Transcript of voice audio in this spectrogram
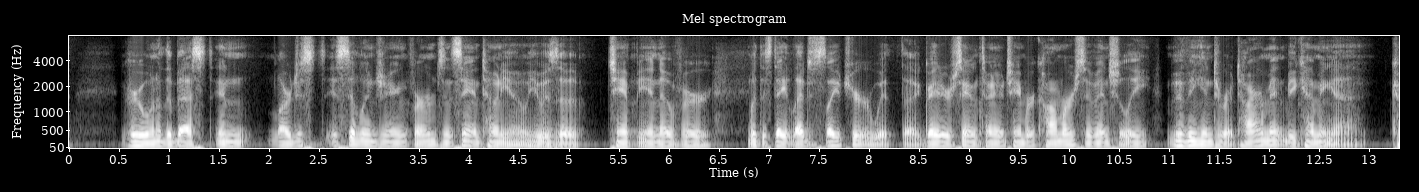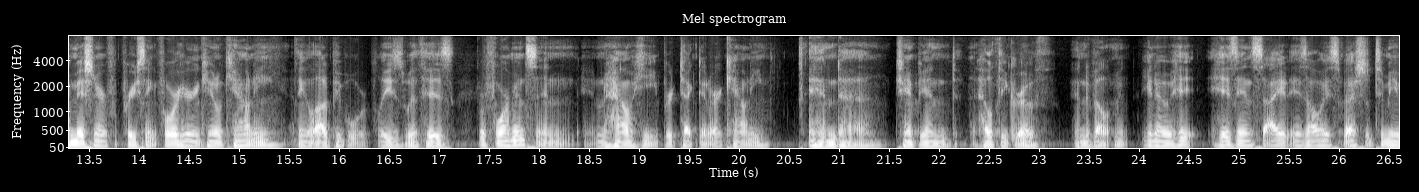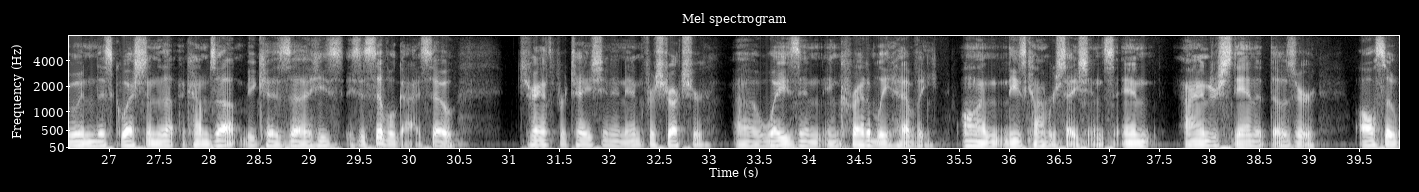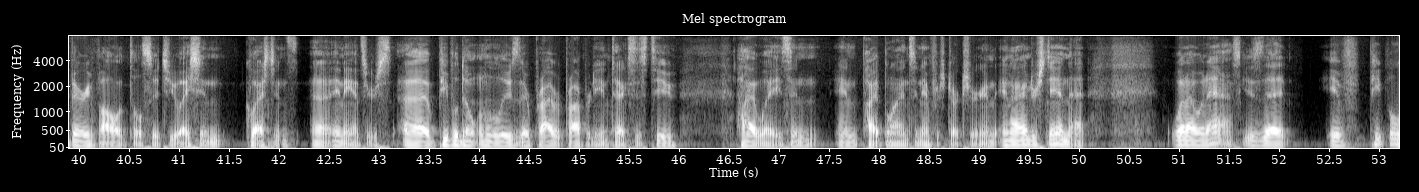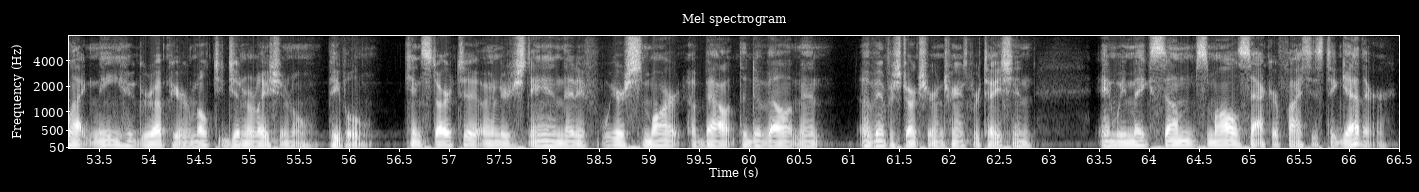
grew one of the best and largest civil engineering firms in San Antonio. He was a champion over with the state legislature, with the Greater San Antonio Chamber of Commerce, eventually moving into retirement, becoming a commissioner for Precinct 4 here in Kendall County. I think a lot of people were pleased with his performance and, and how he protected our county and uh, championed healthy growth and development. You know, his, his, insight is always special to me when this question comes up because uh, he's he's a civil guy. So transportation and infrastructure uh, weighs in incredibly heavy on these conversations. And I understand that those are also very volatile situation questions uh, and answers. Uh, people don't want to lose their private property in Texas to highways and, and pipelines and infrastructure. And, and I understand that. What I would ask is that if people like me who grew up here, multi generational people, can start to understand that if we're smart about the development of infrastructure and transportation and we make some small sacrifices together,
